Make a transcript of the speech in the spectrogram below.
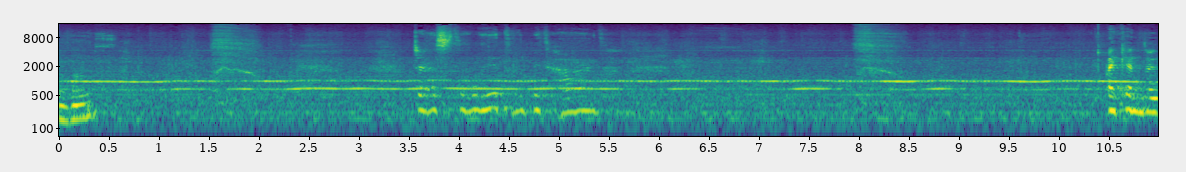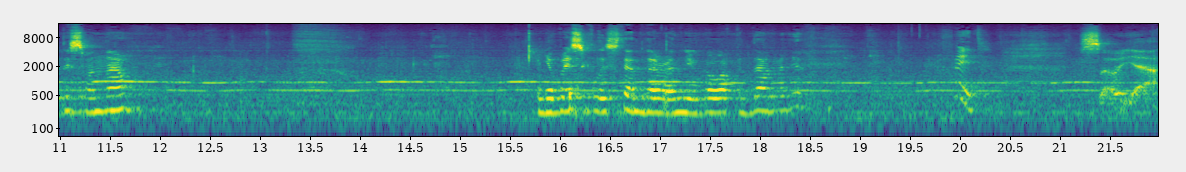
Mm-hmm. Just a little bit hard. I can do this one now. And you basically stand there and you go up and down with your feet. So yeah.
